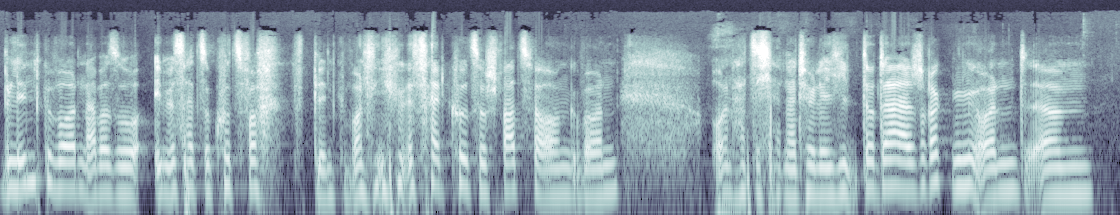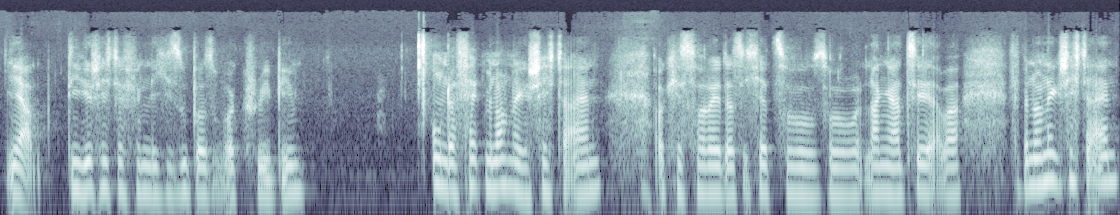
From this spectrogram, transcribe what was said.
blind geworden, aber so, ihm ist halt so kurz vor, blind geworden, ihm ist halt kurz so schwarz vor Augen geworden. Und hat sich halt natürlich total erschrocken. Und ähm, ja, die Geschichte finde ich super, super creepy. Und da fällt mir noch eine Geschichte ein. Okay, sorry, dass ich jetzt so, so lange erzähle, aber fällt mir noch eine Geschichte ein.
